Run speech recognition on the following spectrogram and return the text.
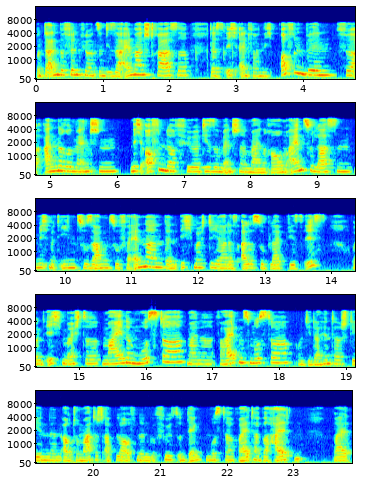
Und dann befinden wir uns in dieser Einbahnstraße, dass ich einfach nicht offen bin für andere Menschen, nicht offen dafür, diese Menschen in meinen Raum einzulassen, mich mit ihnen zusammen zu verändern, denn ich möchte ja, dass alles so bleibt, wie es ist. Und ich möchte meine Muster, meine Verhaltensmuster und die dahinter stehenden automatisch ablaufenden Gefühls- und Denkmuster weiter behalten, weil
